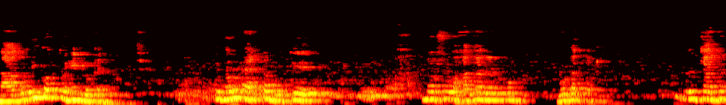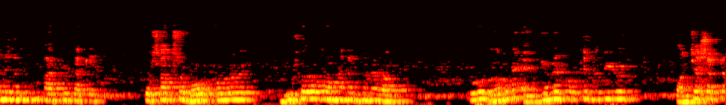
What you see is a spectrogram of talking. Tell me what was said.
নাগরিকত্বহীন লোকের ধরুন একটা বুথে নশো হাজার এরকম ভোটার থাকে। চারজন যদি প্রার্থী থাকে। তো সাতশো ভোট করলে দুশো রকম একজনের হবে। তো ধরুন একজনের পক্ষে যদি ওই পঞ্চাশ ষাটটা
